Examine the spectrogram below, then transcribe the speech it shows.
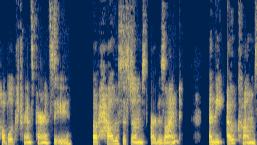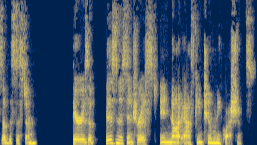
public transparency of how the systems are designed and the outcomes of the system, there is a business interest in not asking too many questions.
